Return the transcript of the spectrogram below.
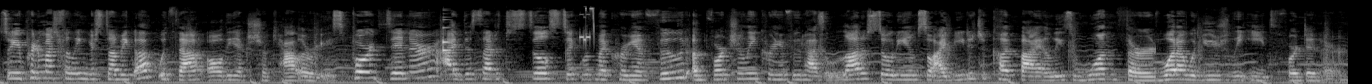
So you're pretty much filling your stomach up without all the extra calories. For dinner, I decided to still stick with my Korean food. Unfortunately, Korean food has a lot of sodium, so I needed to cut by at least one third what I would usually eat for dinner.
